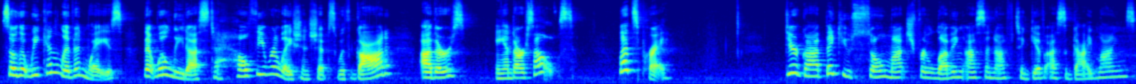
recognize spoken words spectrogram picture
so that we can live in ways that will lead us to healthy relationships with God, others, and ourselves. Let's pray. Dear God, thank you so much for loving us enough to give us guidelines,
